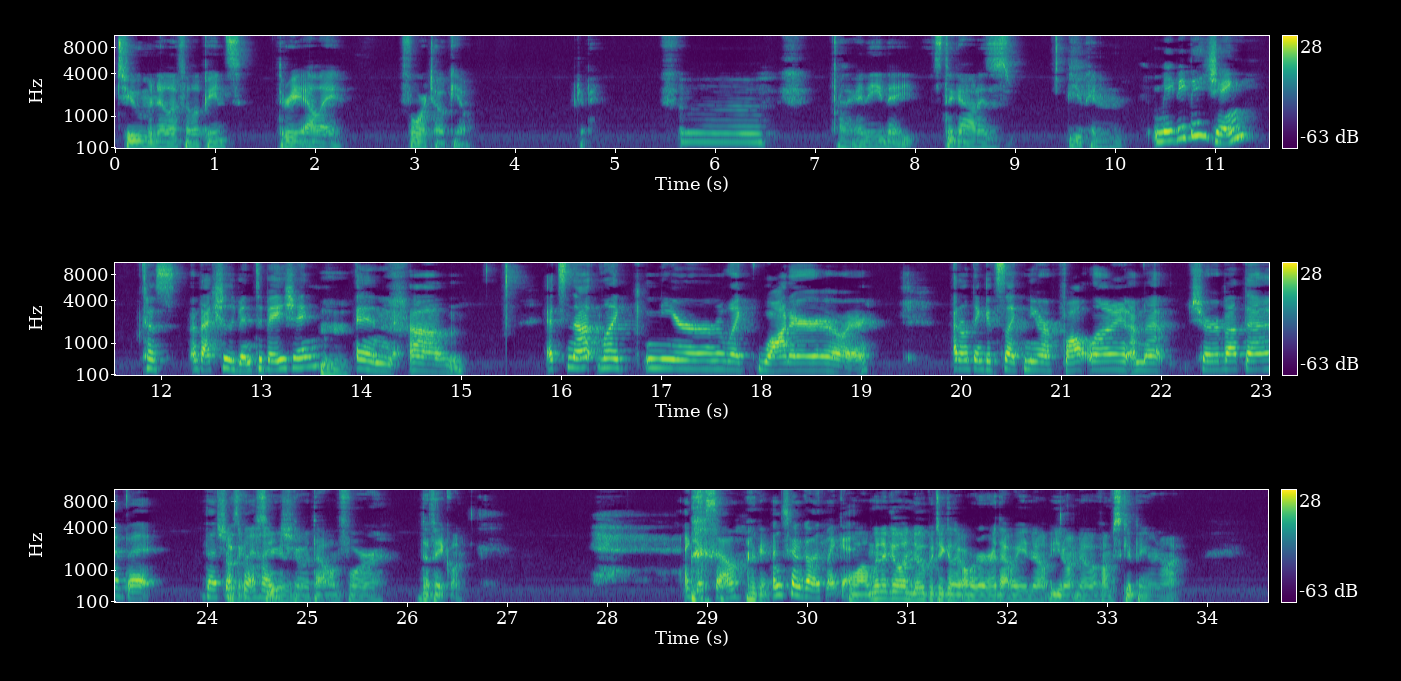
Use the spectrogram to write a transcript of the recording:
Two, Manila, Philippines. Three, LA. Four, Tokyo, Japan. Mm, there any that stick out as you can? maybe Beijing, because I've actually been to Beijing, Mhm. and um, it's not like near like water or. I don't think it's like near a fault line. I'm not sure about that, but that's just okay, my so you're gonna go with that one for the fake one. I guess so. Okay. I'm just gonna go with my gut. Well, I'm gonna go in no particular order. That way, you know you don't know if I'm skipping or not.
